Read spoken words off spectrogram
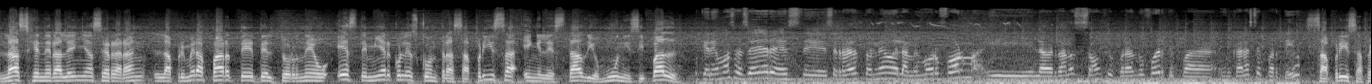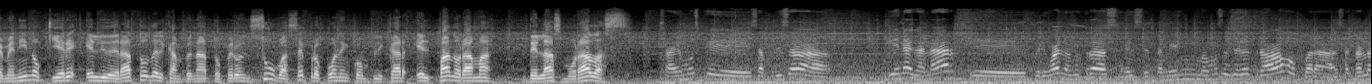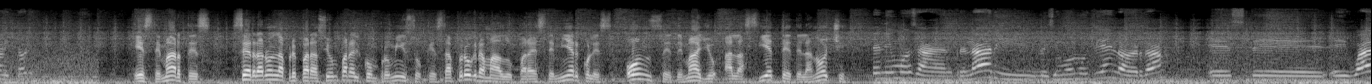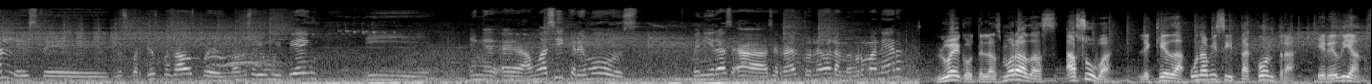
Las generaleñas cerrarán la primera parte del torneo este miércoles contra Saprissa en el estadio municipal. Queremos hacer este cerrar el torneo de la mejor forma y la verdad nos estamos preparando fuerte para encarar este partido. Saprissa femenino quiere el liderato del campeonato, pero en Suba se proponen complicar el panorama de las moradas. Sabemos que Saprissa viene a ganar, eh, pero igual nosotras este, también vamos a hacer el trabajo para sacar la victoria. Este martes cerraron la preparación para el compromiso que está programado para este miércoles 11 de mayo a las 7 de la noche. Venimos a entrenar y lo hicimos muy bien, la verdad. Este, e igual, este, los partidos pasados pues no nos salió muy bien y eh, aún así queremos venir a, a cerrar el torneo de la mejor manera. Luego de las moradas, a Suba le queda una visita contra Herediano.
